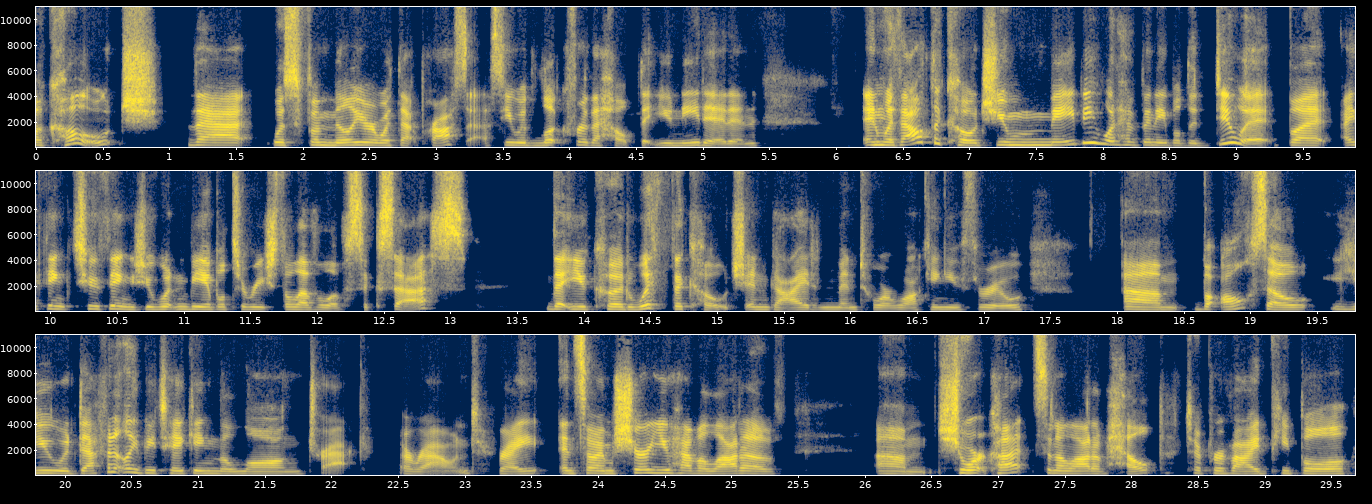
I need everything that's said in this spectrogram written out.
a coach that was familiar with that process. You would look for the help that you needed. And and without the coach, you maybe would have been able to do it. But I think two things you wouldn't be able to reach the level of success that you could with the coach and guide and mentor walking you through. Um, but also, you would definitely be taking the long track around, right? And so I'm sure you have a lot of um, shortcuts and a lot of help to provide people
